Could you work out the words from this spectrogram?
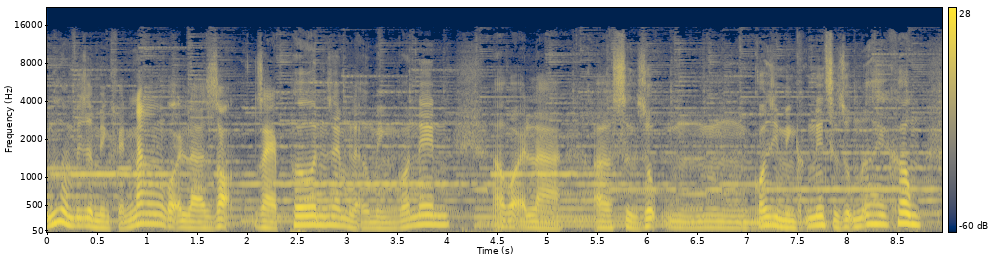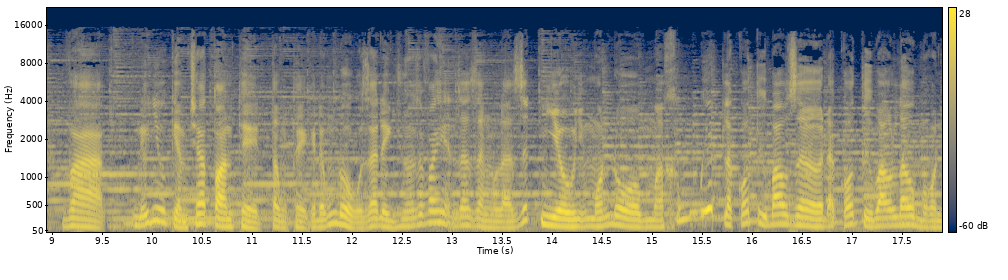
đúng rồi bây giờ mình phải năng gọi là dọn dẹp hơn xem là ở mình có nên uh, gọi là uh, sử dụng có gì mình cũng nên sử dụng nữa hay không? Và nếu như kiểm tra toàn thể tổng thể cái đống đồ của gia đình chúng ta sẽ phát hiện ra rằng là rất nhiều những món đồ mà không biết là có từ bao giờ đã có từ bao lâu mà còn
